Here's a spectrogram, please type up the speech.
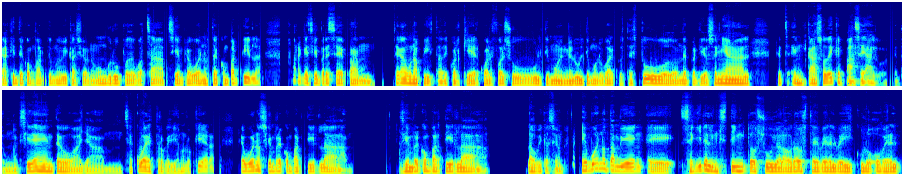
Aquí te comparto mi ubicación en un grupo de WhatsApp. Siempre bueno usted compartirla para que siempre sepan tengan una pista de cualquier, cuál fue su último, en el último lugar que usted estuvo, dónde perdió señal, en caso de que pase algo, que tenga un accidente o haya un secuestro, que Dios no lo quiera. Es bueno siempre compartir la, siempre compartir la, la ubicación. Es bueno también eh, seguir el instinto suyo a la hora de usted ver el vehículo o ver el,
